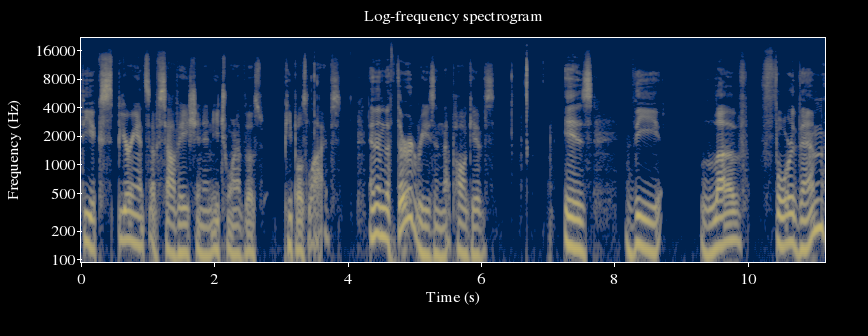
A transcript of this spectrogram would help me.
the experience of salvation in each one of those people's lives. And then the third reason that Paul gives is the love for them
